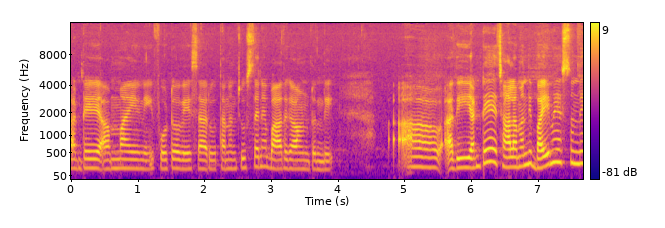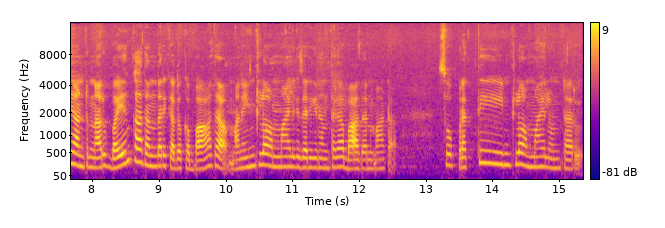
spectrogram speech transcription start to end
అంటే అమ్మాయిని ఫోటో వేశారు. తనను చూస్తేనే బాధగా ఉంటుంది. అది అంటే చాలామంది భయం వేస్తుంది అంటున్నారు. భయం కాదు అందరికి అదొక బాధ. మన ఇంట్లో అమ్మాయిలకి జరిగినంతగా బాధ అనమాట సో ప్రతి ఇంట్లో అమ్మాయిలు ఉంటారు.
